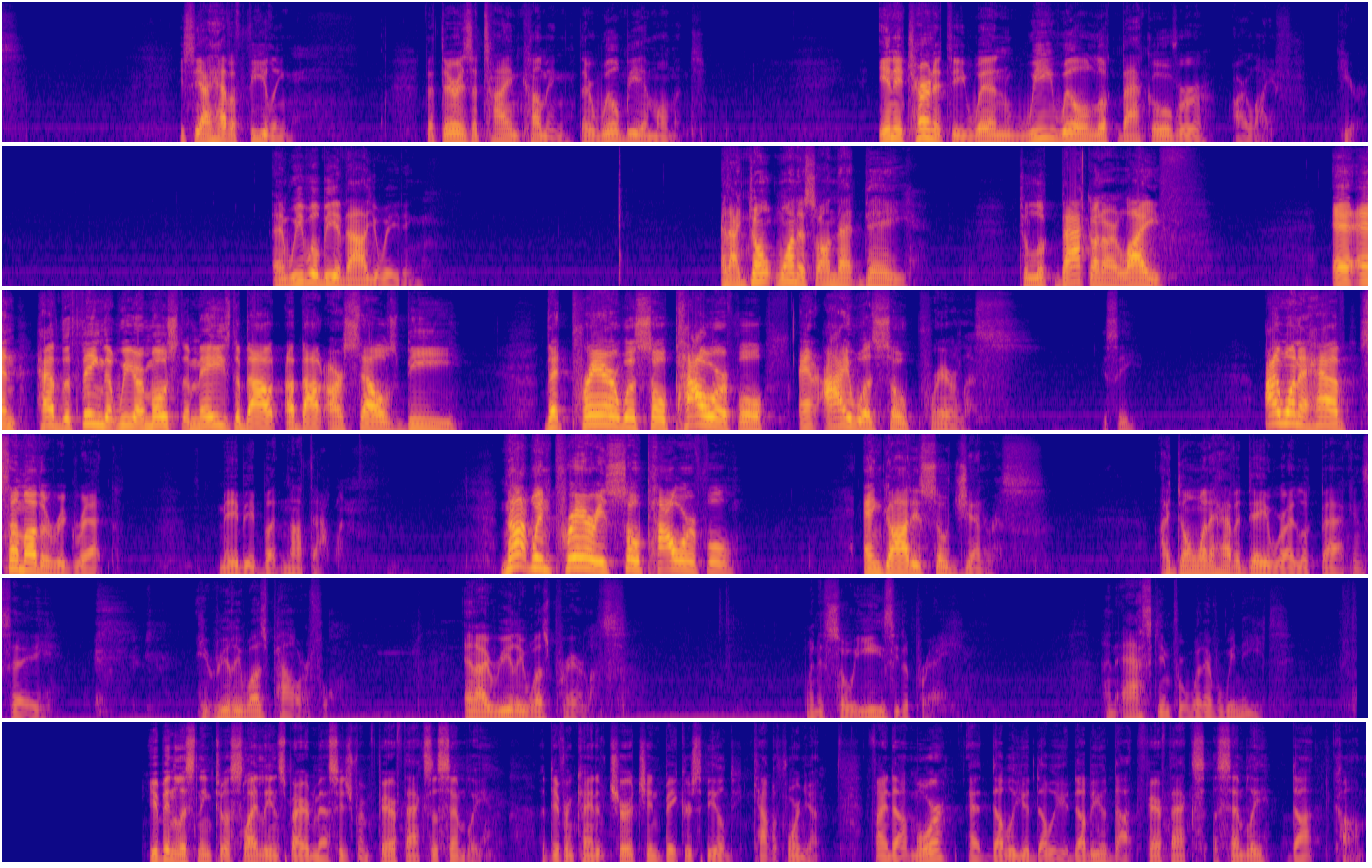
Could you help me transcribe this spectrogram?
You see, I have a feeling that there is a time coming, there will be a moment in eternity when we will look back over our life here. And we will be evaluating. And I don't want us on that day to look back on our life and, have the thing that we are most amazed about about ourselves be that prayer was so powerful and I was so prayerless. You see? I want to have some other regret, maybe, but not that one. Not when prayer is so powerful and God is so generous. I don't want to have a day where I look back and say, it really was powerful. And I really was prayerless. When it's so easy to pray and ask Him for whatever we need. You've been listening to a slightly inspired message from Fairfax Assembly, a different kind of church in Bakersfield, California. Find out more at www.fairfaxassembly.com.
